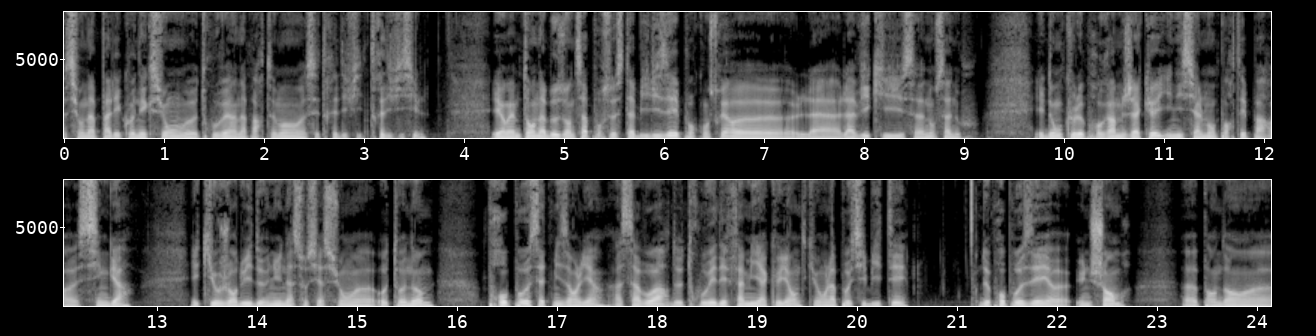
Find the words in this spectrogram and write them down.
si on n'a pas les connexions, trouver un appartement, c'est très, difficile. Et en même temps, on a besoin de ça pour se stabiliser et pour construire la, vie qui s'annonce à nous. Et donc, le programme J'accueille, initialement porté par Singa, et qui aujourd'hui est devenu une association autonome, propose cette mise en lien, à savoir de trouver des familles accueillantes qui ont la possibilité de proposer euh, une chambre euh, pendant euh,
